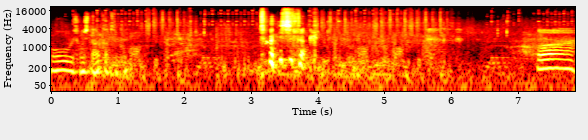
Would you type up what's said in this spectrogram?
오 정신 나갈 것 같은데? 정신 나갈 것 같아 와.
